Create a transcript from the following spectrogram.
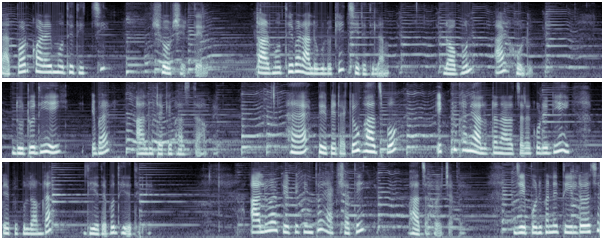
তারপর কড়াইয়ের মধ্যে দিচ্ছি সর্ষের তেল। তার মধ্যে এবার আলুগুলোকে ছেড়ে দিলাম, লবণ আর হলুদ। দুটো দিয়েই এবার আলুটাকে ভাজতে হবে। হ্যাঁ পেঁপেটাকেও ভাজবো। একটুখানি আলুটা নাড়াচাড়া করে নিয়েই পেঁপেগুলো আমরা দিয়ে দেব ধীরে ধীরে। আলু আর পেঁপে কিন্তু একসাথেই ভাজা হয়ে যাবে। যে পরিমাণে তেল রয়েছে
